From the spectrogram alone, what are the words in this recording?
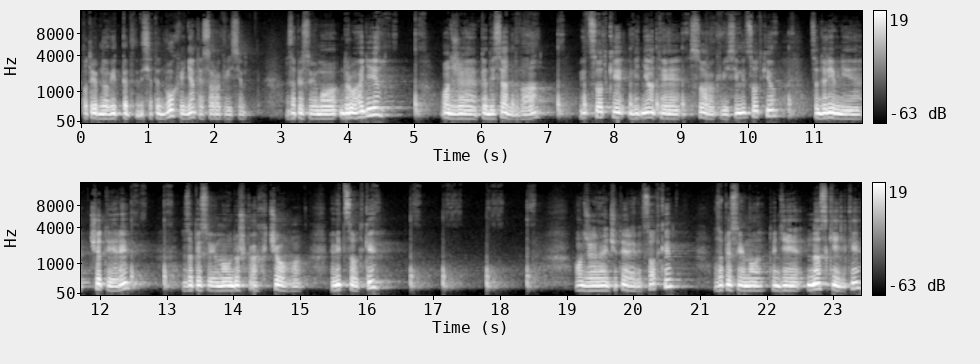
Потрібно від 52 відняти 48. Записуємо друга дія. Отже, 52 відсотки відняти 48 відсотків. Це дорівнює 4. Записуємо в дужках чого відсотки. Отже, 4%. Записуємо тоді наскільки.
